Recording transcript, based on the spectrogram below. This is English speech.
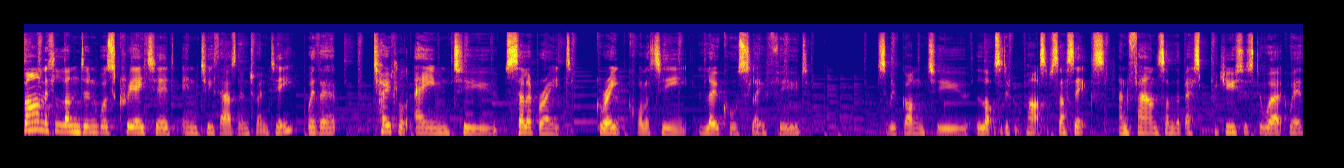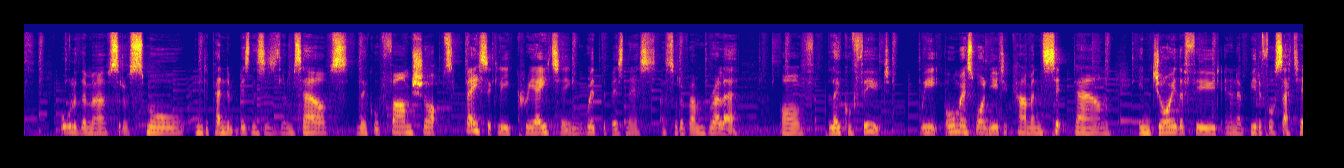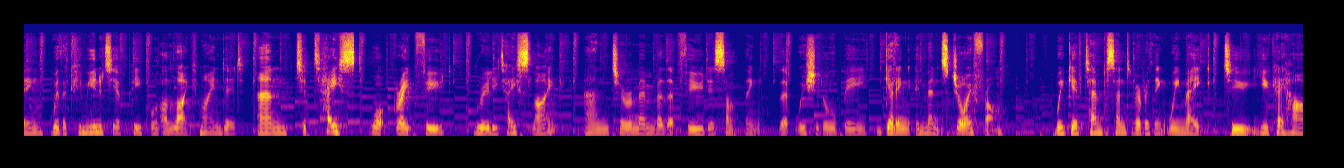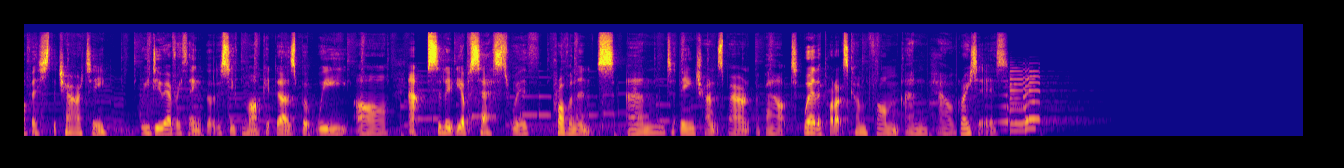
Barn Little London was created in 2020 with a total aim to celebrate great quality local slow food. So we've gone to lots of different parts of Sussex and found some of the best producers to work with. All of them are sort of small independent businesses themselves, local farm shops, basically creating with the business a sort of umbrella of local food. We almost want you to come and sit down, enjoy the food in a beautiful setting with a community of people are like minded, and to taste what great food really tastes like. And to remember that food is something that we should all be getting immense joy from. We give 10% of everything we make to UK Harvest, the charity. We do everything that a supermarket does, but we are absolutely obsessed with provenance and being transparent about where the products come from and how great it is.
